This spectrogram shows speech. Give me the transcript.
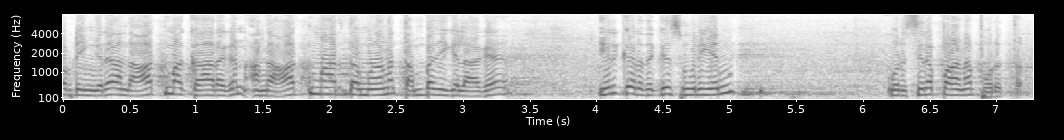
அப்படிங்கிற அந்த ஆத்மா காரகன் அந்த ஆத்மார்த்தமான தம்பதிகளாக இருக்கிறதுக்கு சூரியன் ஒரு சிறப்பான பொருத்தம்.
